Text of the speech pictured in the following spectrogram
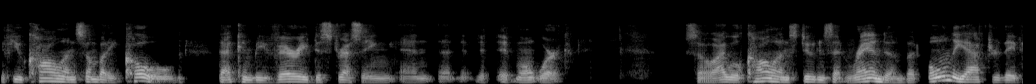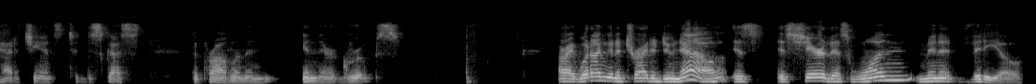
If you call on somebody cold, that can be very distressing and uh, it, it won't work. So I will call on students at random, but only after they've had a chance to discuss the problem in, in their groups. All right, what I'm going to try to do now is, is share this one minute video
